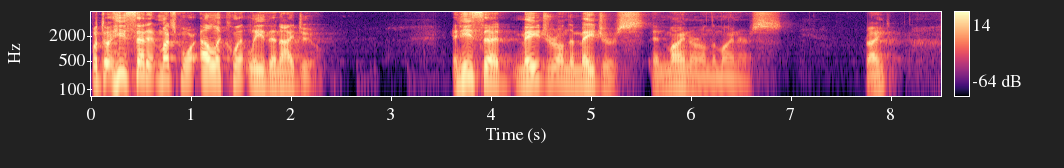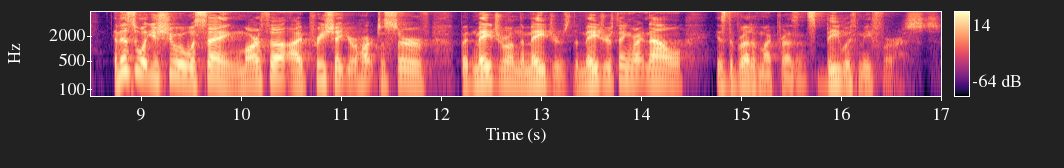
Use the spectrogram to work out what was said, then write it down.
But he said it much more eloquently than I do. And he said, major on the majors and minor on the minors, right? And this is what Yeshua was saying Martha, I appreciate your heart to serve, but major on the majors. The major thing right now is the bread of my presence. Be with me first.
